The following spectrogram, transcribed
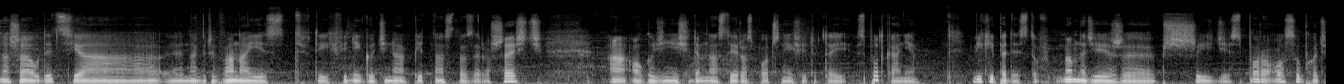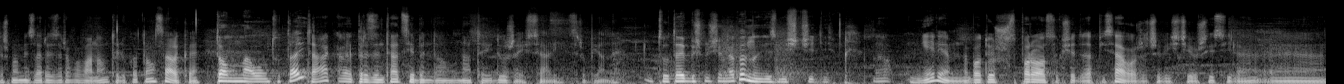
Nasza audycja e, nagrywana jest w tej chwili godzina 15.06, a o godzinie 17 rozpocznie się tutaj spotkanie wikipedystów. Mam nadzieję, że przyjdzie sporo osób, chociaż mamy zarezerwowaną tylko tą salkę. Tą małą tutaj? Tak, ale prezentacje będą na tej dużej sali zrobione. Tutaj byśmy się na pewno nie zmieścili. No, nie wiem, no bo to już sporo osób się zapisało rzeczywiście, już jest ile, e,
